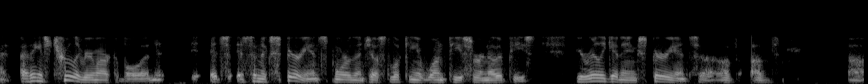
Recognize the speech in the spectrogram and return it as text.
I, I think it's truly remarkable, and it, it's it's an experience more than just looking at one piece or another piece. You're really getting experience of of uh,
